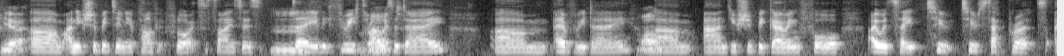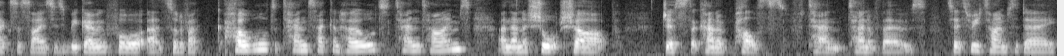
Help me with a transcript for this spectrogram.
yeah Um, and you should be doing your pelvic floor exercises daily, three times a day, um, every day. Wow. Um, and you should be going for, I would say, two two separate exercises. You'd be going for a, sort of a hold, a 10 second hold, 10 times, and then a short, sharp, just a kind of pulse, for 10, 10 of those. So three times a day,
